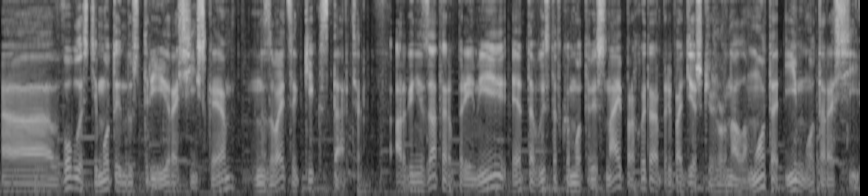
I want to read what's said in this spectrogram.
э, в области мотоиндустрии российская называется Kickstarter. Организатор премии – это выставка «Мото Весна» и проходит она при поддержке журнала «Мото» и «Мото России».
